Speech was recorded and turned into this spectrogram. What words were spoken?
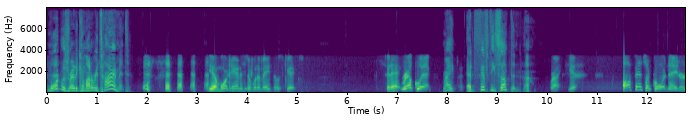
Morten was ready to come out of retirement. Yeah, Morten Andersen would have made those kicks today. Real quick, Right. At 50 something. Right. Yeah. offensive coordinators,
